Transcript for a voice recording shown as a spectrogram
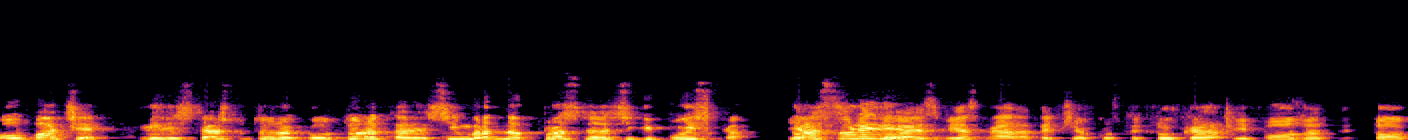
Обаче, Министерството на културата не си мръдна пръста да си ги поиска. Ясно ли ви? е? Тоест, вие смятате, че ако сте тук и ползвате ток,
